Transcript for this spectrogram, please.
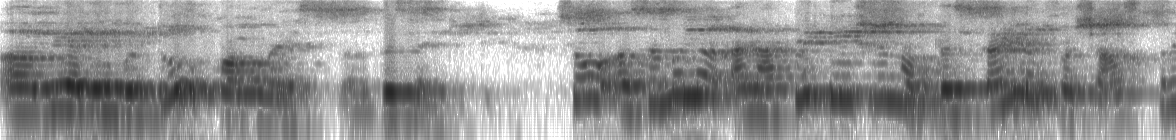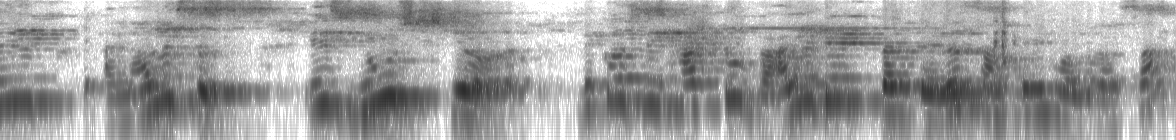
uh, we are able to cognize uh, this entity. So a similar, an application of this kind of a Shastric analysis is used here because we have to validate that there is something called rasa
